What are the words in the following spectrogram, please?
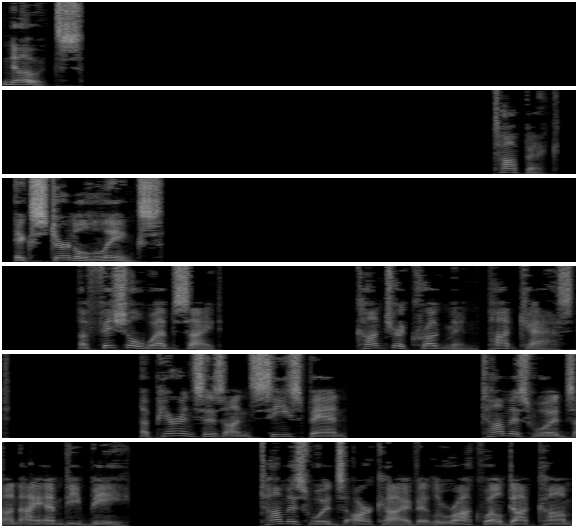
Notes Topic External links Official website Contra Krugman podcast. Appearances on C-SPAN. Thomas Woods on IMDb Thomas Woods Archive at lewrockwell.com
